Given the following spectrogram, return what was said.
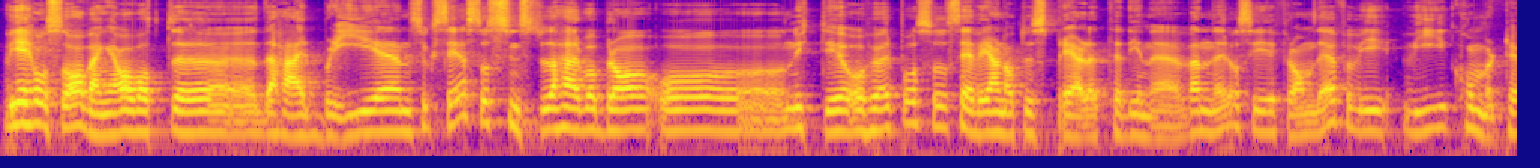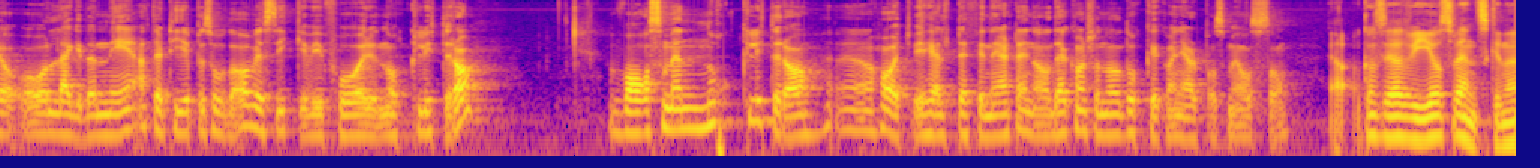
Vi er også avhengig av at uh, det her blir en suksess. Så syns du det her var bra og nyttig å høre på, så ser vi gjerne at du sprer det til dine venner og sier fra om det. For vi, vi kommer til å legge det ned etter ti episoder hvis ikke vi får nok lyttere. Hva som er nok lyttere, uh, har ikke vi helt definert ennå. Det er kanskje noe dere kan hjelpe oss med også. Ja, jeg kan si at Vi og svenskene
